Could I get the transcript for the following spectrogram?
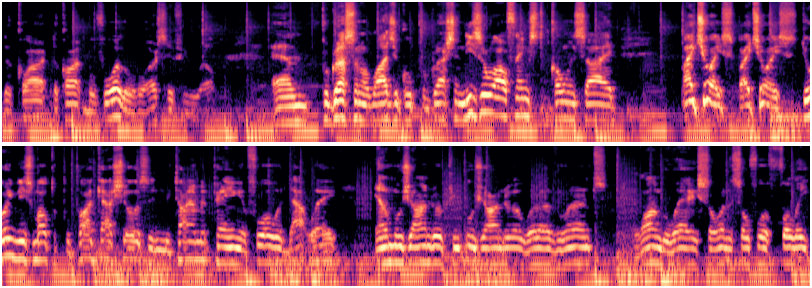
the cart, the cart before the horse, if you will. And progress in a logical progression. These are all things to coincide by choice, by choice, doing these multiple podcast shows in retirement, paying it forward that way, animal genre, people genre, what I've learned along the way, so on and so forth, fully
